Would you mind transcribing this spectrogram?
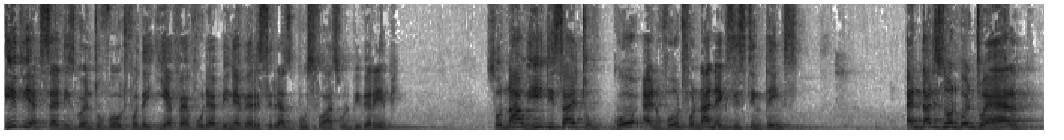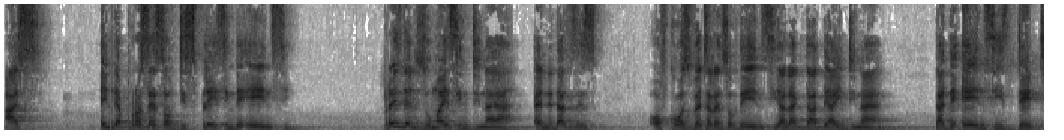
If he had said he's going to vote for the EFF, would have been a very serious boost for us. We'll be very happy. So now he decided to go and vote for non-existing things. And that is not going to help us in the process of displacing the ANC. President Zuma is in denial. And that is, of course, veterans of the ANC are like that. They are in denial that the ANC is dead.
